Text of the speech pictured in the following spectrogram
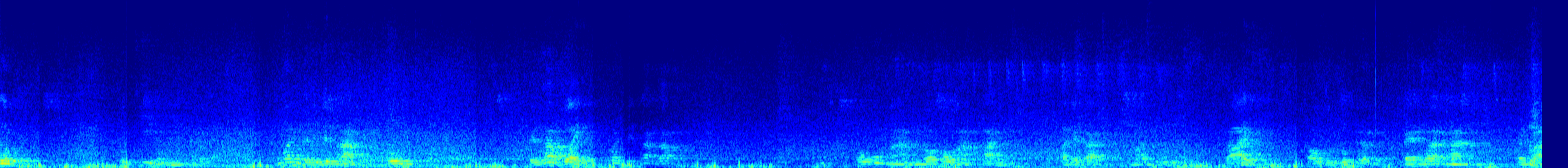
กดตรงที่ตรงนี้นะครับมันจะเป็นภาพตรงเป็นภาพไวก็เป็นภาพรับพอพุ่งมามันก็เข้ามาผ่านบรรยากาศมาสู่สายเข้าสู่ตัวเครื่องแปลงพลังานไฟฟ้า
